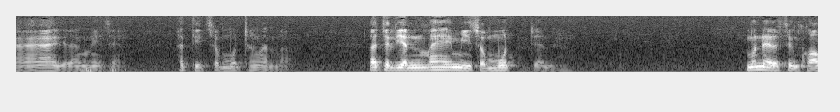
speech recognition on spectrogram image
ะอย่างนี้ใช่ ถ้าติดสมมุติทั้งนั้นเราเราจะเรียนไม่ให้มีสมมุติเดี๋ยนะมันในสิ่งของ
